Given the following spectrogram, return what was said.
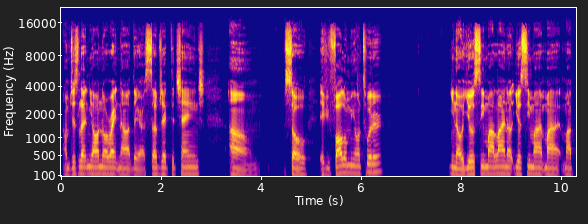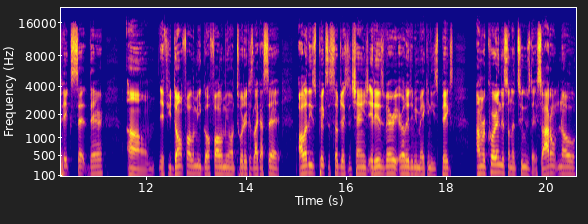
I'm just letting y'all know right now they are subject to change. Um, so if you follow me on Twitter, you know you'll see my lineup. You'll see my my my picks set there. Um, if you don't follow me, go follow me on Twitter because, like I said, all of these picks are subject to change. It is very early to be making these picks. I'm recording this on a Tuesday, so I don't know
